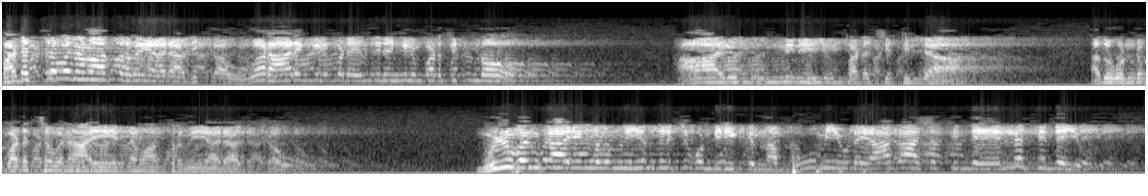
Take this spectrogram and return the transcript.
പടച്ചവനെ മാത്രമേ ആരാധിക്കാവൂ. വേറെ ആരെങ്കിലും ഇവിടെ എന്തിനെങ്കിലും പഠിച്ചിട്ടുണ്ടോ ആരും ഒന്നിനെയും പഠിച്ചിട്ടില്ല അതുകൊണ്ട് പടച്ചവനായ എന്നെ മാത്രമേ ആരാധിക്കാവൂ. മുഴുവൻ കാര്യങ്ങളും നിയന്ത്രിച്ചുകൊണ്ടിരിക്കുന്ന ഭൂമിയുടെ ആകാശത്തിന്റെ എല്ലാത്തിന്റെയും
